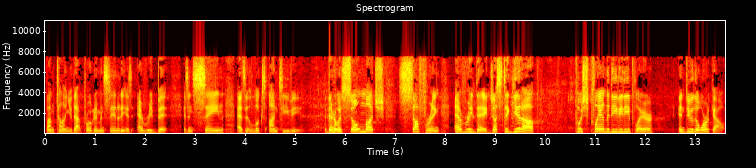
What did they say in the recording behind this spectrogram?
But I'm telling you, that program Insanity is every bit as insane as it looks on TV. There was so much suffering every day just to get up push play on the DVD player and do the workout.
